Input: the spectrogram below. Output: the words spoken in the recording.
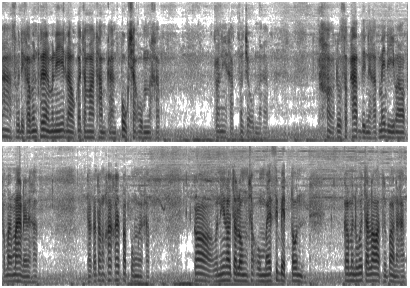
อ่าสวัสดีครับเพื่อนๆวันนี้เราก็จะมาทำการปลูกชะอมนะครับ ก็นี่ครับต้นชะอมนะครับดูสภาพดินนะครับ ไม่ดีมาสักมากๆเลยนะครับเราก็ต้องค่อยๆ ปรับปรุงนะครับ ก็วันนี้เราจะลงชะอมไว้สิบเอ็ดต้น ก็ไม่รู้ว่าจะรอดหรือเปล่านะครับ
